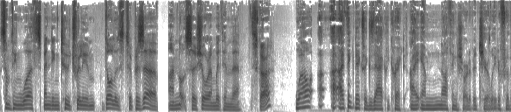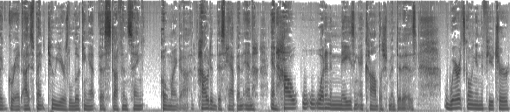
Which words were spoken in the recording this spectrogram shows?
something worth spending two trillion dollars to preserve, I'm not so sure I'm with him there. Scott. Well, I, think Nick's exactly correct. I am nothing short of a cheerleader for the grid. I spent two years looking at this stuff and saying, "Oh my God, how did this happen?" and and how what an amazing accomplishment it is. Where it's going in the future,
